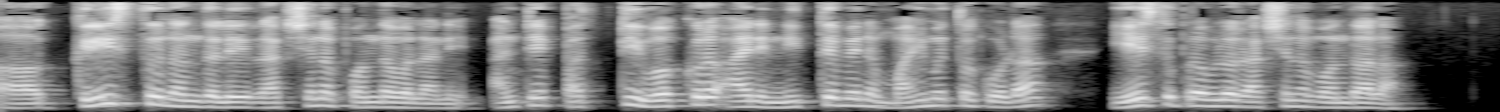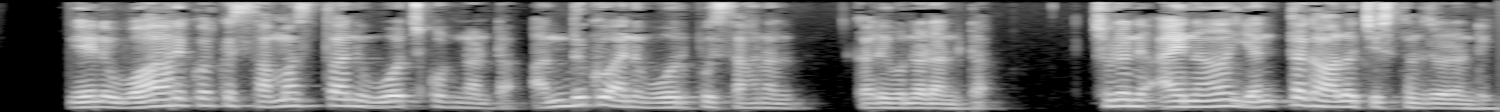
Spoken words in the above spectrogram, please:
క్రీస్తు నందలి రక్షణ పొందవాలని. అంటే ప్రతి ఒక్కరూ ఆయన నిత్యమైన మహిమతో కూడా ఏసు ప్రభులో రక్షణ పొందాలా. నేను వారి కొరకు సమస్తాన్ని ఓర్చుకుంటున్నంట అందుకు ఆయన ఓర్పు స్థానాలు కలిగి ఉన్నాడంట. చూడండి ఆయన ఎంతగా ఆలోచిస్తున్నాడు చూడండి.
